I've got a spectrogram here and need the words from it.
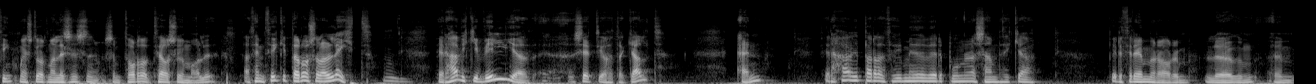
þingmenn stjórnmælisins sem, sem þorða að tjá sig um málið að þeim þykir þetta rosalega leitt. Mm, þeir hafi ekki viljað eh, setja á þetta gjald en þeir hafi bara því miður verið búin að samþykja fyrir þremur árum lögum um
